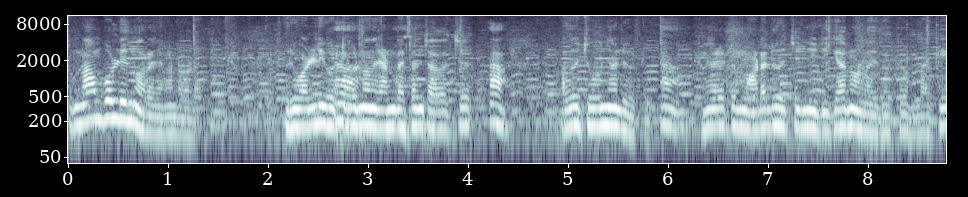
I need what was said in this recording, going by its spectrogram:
ചുണ്ണാമ്പുള്ളി എന്ന് പറയാം ഞങ്ങളുടെ അവിടെ. ഒരു വള്ളി വെട്ടി കൊണ്ടുവന്ന് രണ്ടറ്റം ചതച്ച് അത് ചൂഞ്ഞാൽ കിട്ടും. അങ്ങനെയായിട്ട് മടൽ വെച്ച് ഇനി ഇരിക്കാനുള്ള ഇതൊക്കെ ഉണ്ടാക്കി.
